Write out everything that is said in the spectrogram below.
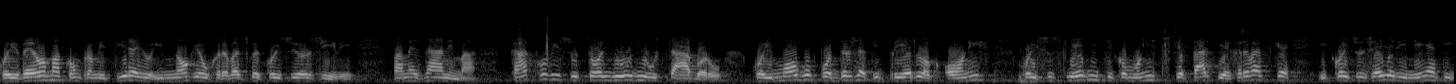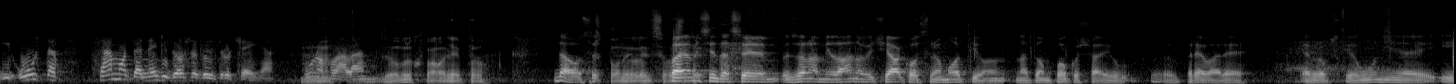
koji veoma kompromitiraju i mnoge u Hrvatskoj koji su još živi. Pa me zanima, kakovi su to ljudi u Saboru koji mogu podržati prijedlog onih koji su slijednici komunističke partije Hrvatske i koji su željeli mijenjati i Ustav samo da ne bi došlo do izručenja. Puno Aha, hvala. Dobro, hvala lijepo. Da, Gospodine Ledice, Pa ja mislim da se Zoran Milanović jako osramotio na tom pokušaju e, prevare Evropske unije i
